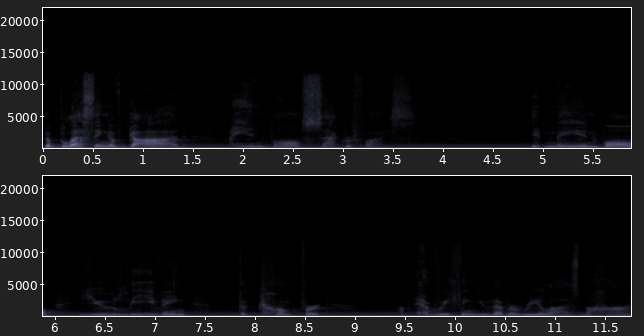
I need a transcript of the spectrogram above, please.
the blessing of God may involve sacrifice. It may involve you leaving the comfort of everything you've ever realized behind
